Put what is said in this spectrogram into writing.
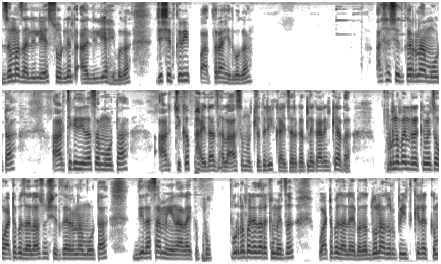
जमा झालेली आहे सोडण्यात आलेली आहे. बघा जे शेतकरी पात्र आहेत बघा अशा शेतकऱ्यांना मोठा आर्थिक दिलासा मोठा आर्थिक फायदा झाला असं म्हटलं तरी काहीच हरकत नाही. कारण की आता पूर्णपणे रकमेचं वाटप झालं असून शेतकऱ्यांना मोठा दिलासा मिळणार आहे पू- पूर्णपणे आता रकमेचं वाटप झालं आहे. बघा दोन हजार रुपये इतकी रक्कम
